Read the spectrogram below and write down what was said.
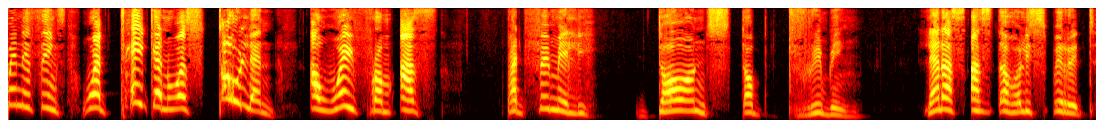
many things were taken, were stolen away from us. But family, don't stop dreaming. Let us ask the Holy Spirit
